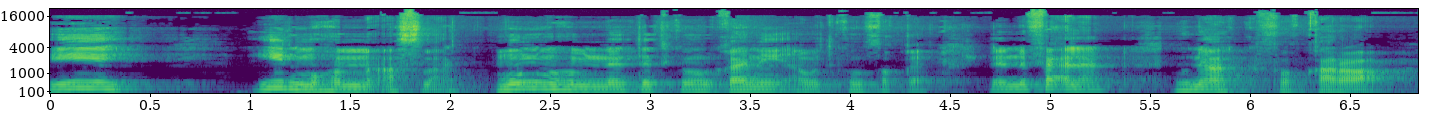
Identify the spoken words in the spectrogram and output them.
هي هي المهمة أصلا. مو المهم أن أنت تكون غني أو تكون فقير. لأن فعلا هناك فقراء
